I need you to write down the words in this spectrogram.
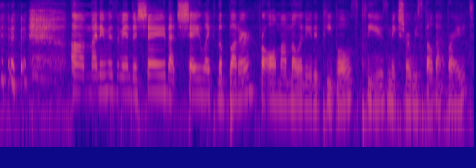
um, my name is Amanda Shea. That's Shea like the butter for all my melanated peoples. Please make sure we spell that right.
